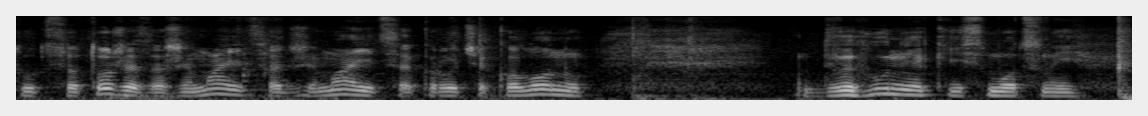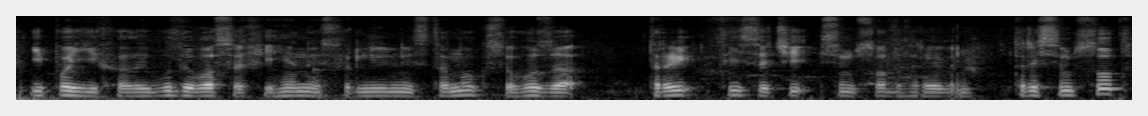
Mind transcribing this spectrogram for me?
Тут все теж зажимається, отжимається. Коротше, колону, двигун якийсь моцний. І поїхали. Буде у вас офігенний сверлільний станок всього за 3700 гривень. 3700,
